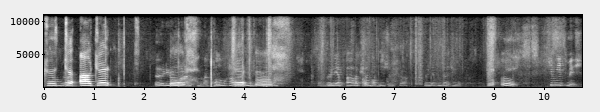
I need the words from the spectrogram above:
Çünkü arkadaş. Ölüyorum ağrısından. Kolumu kaldırayım. Böyle yap. Aha bak şu an yapınca çocuklar. Böyle yapınca acıyor. Gitmiş. Kim gitmiş?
